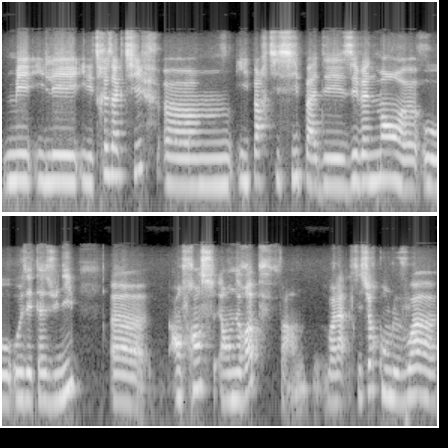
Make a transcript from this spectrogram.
Mais il est, très actif, euh, il participe à des événements euh, aux, États-Unis, en France, en Europe. Enfin, voilà, c'est sûr qu'on le voit.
